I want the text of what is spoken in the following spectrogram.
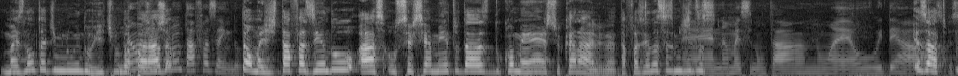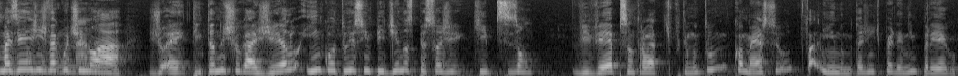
mas não tá diminuindo o ritmo não, da parada. a gente não tá fazendo. Então, mas a gente tá fazendo as- o cerceamento das- do comércio, caralho, né? Tá fazendo essas medidas. É, não, mas não tá, não é o ideal. Exato, mas aí a gente vai continuar é, tentando enxugar gelo e enquanto isso impedindo as pessoas de- que precisam viver, precisam trabalhar. Tipo, tem muito comércio falindo, muita gente perdendo emprego,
